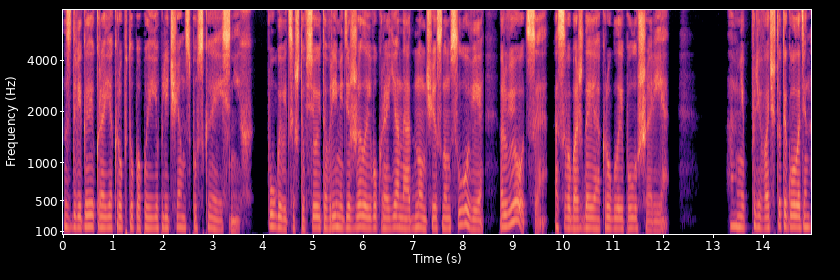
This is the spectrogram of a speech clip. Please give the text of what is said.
Сдвигаю края кроп-топа по ее плечам, спуская с них. Пуговица, что все это время держала его края на одном честном слове, рвется, освобождая округлые полушария. А мне плевать, что ты голоден.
